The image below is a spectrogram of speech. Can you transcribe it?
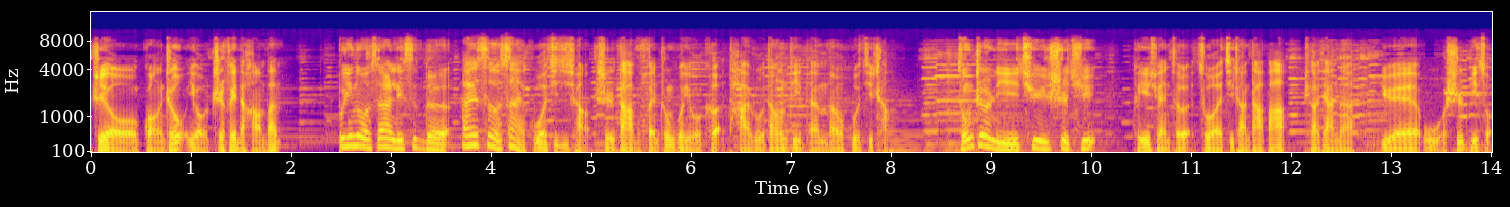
只有广州有直飞的航班。布宜诺斯艾利斯的埃塞塞国际机场是大部分中国游客踏入当地的门户机场。从这里去市区，可以选择坐机场大巴，票价呢约五十比索，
